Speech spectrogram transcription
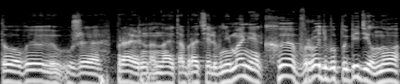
то вы уже правильно на это обратили внимание. К вроде бы победил, но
